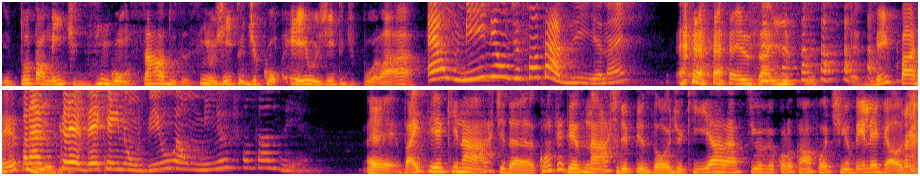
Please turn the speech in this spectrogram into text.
e- e totalmente desengonçados, assim. O jeito de correr, o jeito de pular. É um Minion de fantasia, né? É isso. É bem parece Pra mesmo. descrever quem não viu, é um Minion de fantasia. É, vai ter aqui na arte da. Com certeza na arte do episódio aqui, a Silvia vai colocar uma fotinha bem legal deles.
